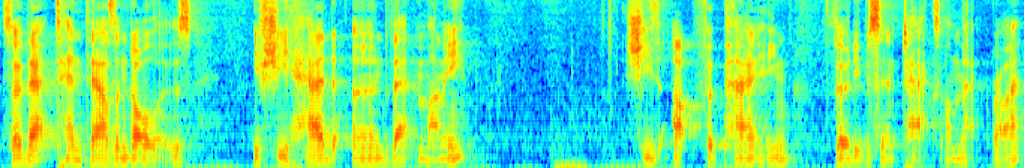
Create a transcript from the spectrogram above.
So that $10,000, if she had earned that money, she's up for paying 30% tax on that, right?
